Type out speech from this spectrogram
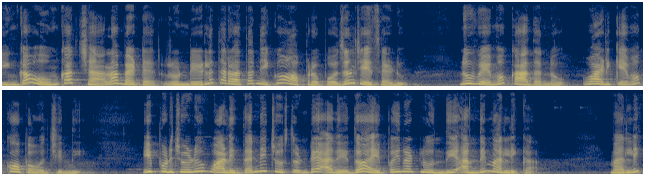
ఇంకా ఓంకార్ చాలా బెటర్ రెండేళ్ళ తర్వాత నీకు ఆ ప్రపోజల్ చేశాడు. నువ్వేమో కాదన్నావు. వాడికేమో కోపం వచ్చింది. ఇప్పుడు చూడు వాళ్ళిద్దరినీ చూస్తుంటే అదేదో అయిపోయినట్లు ఉంది అంది మల్లిక. మల్లిక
